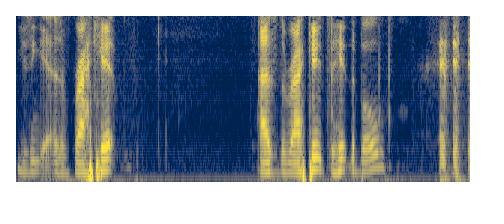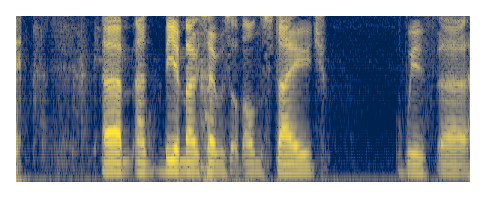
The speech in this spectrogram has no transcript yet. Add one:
using it as a racket, as the racket to hit the ball. Um, and Miyamoto was sort of on stage with uh,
